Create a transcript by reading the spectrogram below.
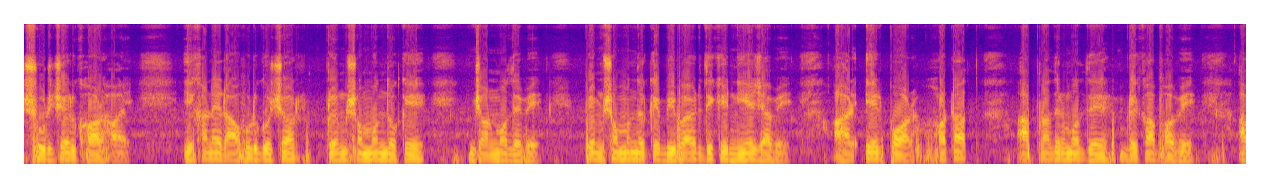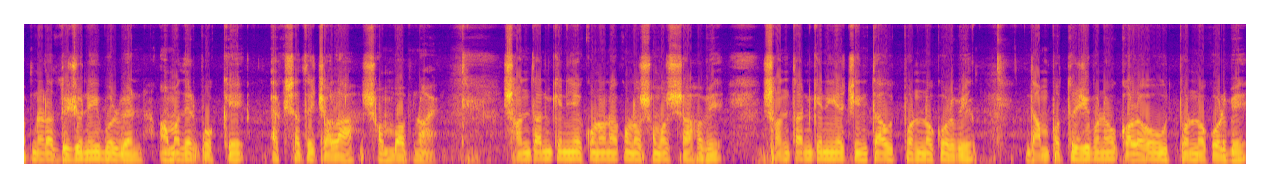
সূর্যের ঘর হয়। এখানে রাহুর গোচর প্রেম সম্বন্ধকে জন্ম দেবে। প্রেম সম্বন্ধকে বিবাহের দিকে নিয়ে যাবে। আর এরপর হঠাৎ আপনাদের মধ্যে ব্রেকআপ হবে। আপনারা দুজনেই বলবেন, আমাদের পক্ষে একসাথে চলা সম্ভব নয়। সন্তানকে নিয়ে কোনো না কোনো সমস্যা হবে। সন্তানকে নিয়ে চিন্তা উৎপন্ন করবে। দাম্পত্য জীবনেও কলহ উৎপন্ন করবে।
